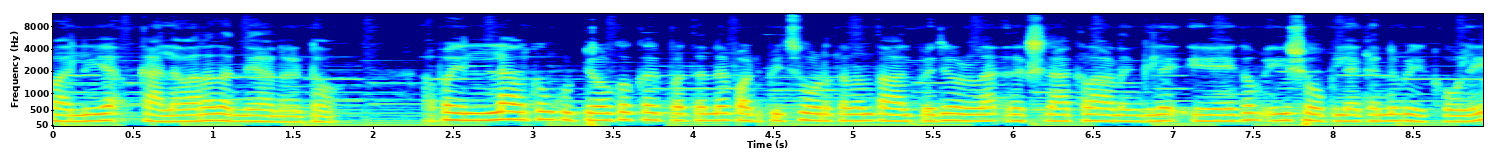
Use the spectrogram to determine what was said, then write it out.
വലിയ കലവറ തന്നെയാണ് കേട്ടോ. അപ്പോൾ എല്ലാവർക്കും കുട്ടികൾക്കൊക്കെ ഇപ്പോൾ തന്നെ പഠിപ്പിച്ചു കൊടുക്കണം താല്പര്യമുള്ള രക്ഷിതാക്കളാണെങ്കിൽ ഏകം ഈ ഷോപ്പിലേക്ക് തന്നെ പോയിക്കോളി.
